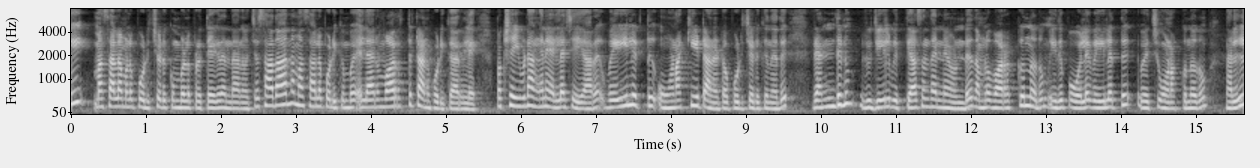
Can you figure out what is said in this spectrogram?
ഈ മസാല നമ്മൾ പൊടിച്ചെടുക്കുമ്പോൾ പ്രത്യേകത എന്താണെന്ന് വെച്ചാൽ സാധാരണ മസാല പൊടിക്കുമ്പോൾ എല്ലാവരും വറുത്തിട്ടാണ് പൊടിക്കാറില്ലേ? പക്ഷേ ഇവിടെ അങ്ങനെയല്ല ചെയ്യാറ്. വെയിലിട്ട് ഉണക്കിയിട്ടാണ് കേട്ടോ പൊടിച്ചെടുക്കുന്നത്. രണ്ടിനും രുചിയിൽ വ്യത്യാസം തന്നെ ഉണ്ട് നമ്മൾ വറുക്കുന്നതും ഇതുപോലെ വെയിലത്ത് വെച്ച് ഉണക്കുന്നതും നല്ല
